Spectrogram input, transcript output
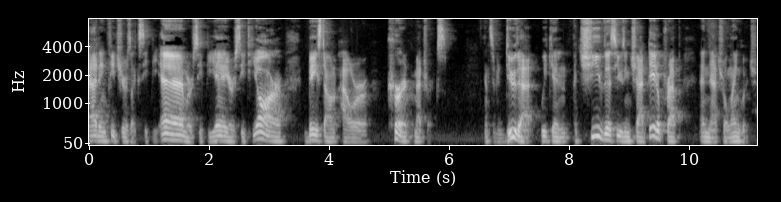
adding features like CPM or CPA or CTR based on our current metrics. And so to do that, we can achieve this using chat data prep and natural language.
